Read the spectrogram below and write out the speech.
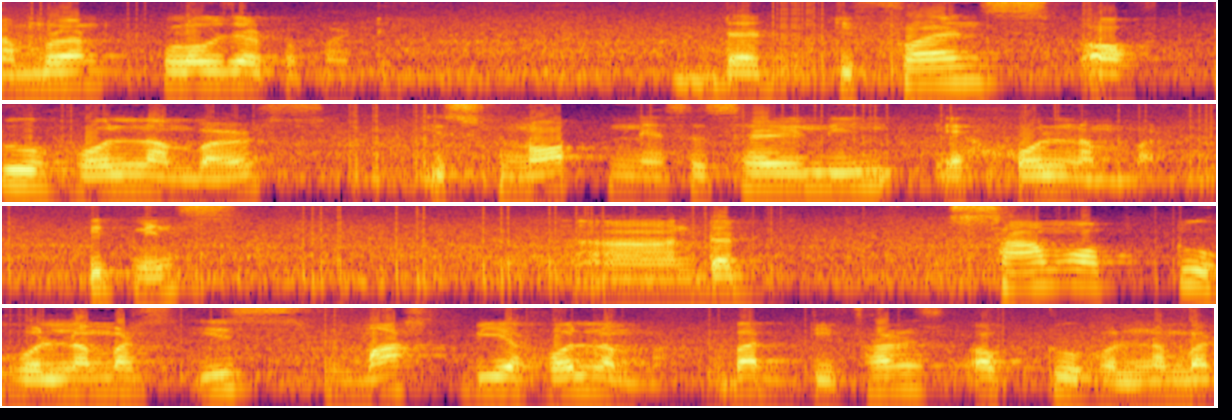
Number one closure property. The difference of two whole numbers is not necessarily a whole number. It means uh, that sum of two whole numbers is must be a whole number but difference of two whole number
